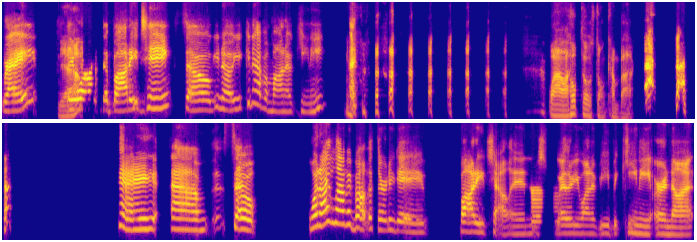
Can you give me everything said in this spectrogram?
right? Yeah. They wore the body tank. So, you know, you can have a monokini. wow. I hope those don't come back. Okay. Um, so what I love about the 30 day body challenge, whether you want to be bikini or not,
